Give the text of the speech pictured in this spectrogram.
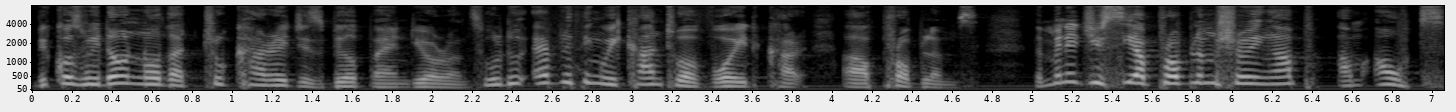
because we don't know that true courage is built by endurance. We'll do everything we can to avoid uh, problems. The minute you see a problem showing up, I'm out.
